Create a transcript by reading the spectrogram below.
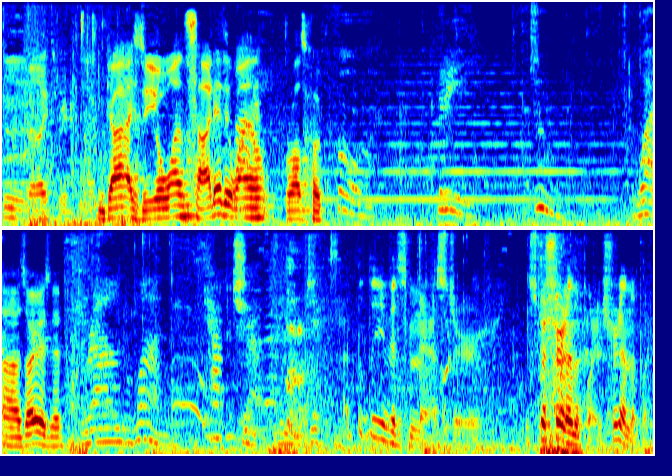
Hmm, I like three. Guys, do you want Sadia? Do you want Roadhog? Four, three, two, one. Uh, Zarya's good. Round one. Capture the objective. I believe it's Master. Let's go straight on the point. Straight on the point.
